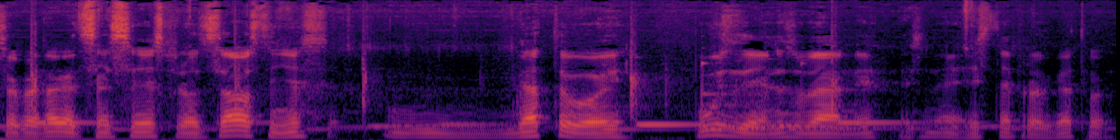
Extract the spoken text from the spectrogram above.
Sakot, tagad es iesprūdu austiņas, gatavoju pusdienas bērniem. Es, ne, es neprotu gatavot.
